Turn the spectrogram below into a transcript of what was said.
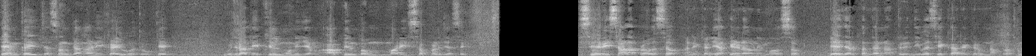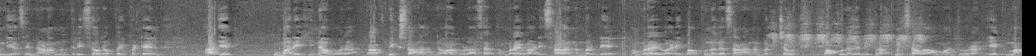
તેમ કહી જસવંત ગાંગાણીએ કહ્યું હતું કે, ગુજરાતી ફિલ્મોની જેમ આ ફિલ્મ પણ મારી સફળ જશે. શહેરી શાળા પ્રવેશોત્સવ અને કન્યા કેળવણી મહોત્સવ. બે હજાર પંદરના ત્રિદિવસીય કાર્યક્રમના પ્રથમ દિવસે નાણામંત્રી સૌરભભાઈ પટેલ આજે કુમારી હિના વોરા પ્રાથમિક શાળા નવા ઘોડાસર અમરાઈવાડી શાળા નંબર બે, અમરાઈવાડી બાપુનગર શાળા નંબર ચૌદ. બાપુનગરની પ્રાથમિક શાળાઓમાં ધોરણ એકમાં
